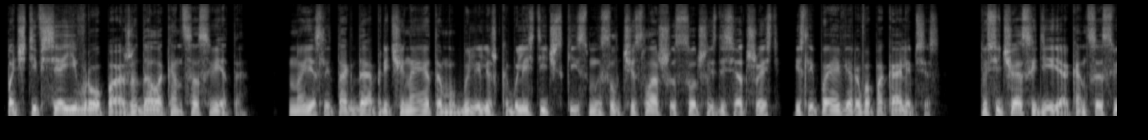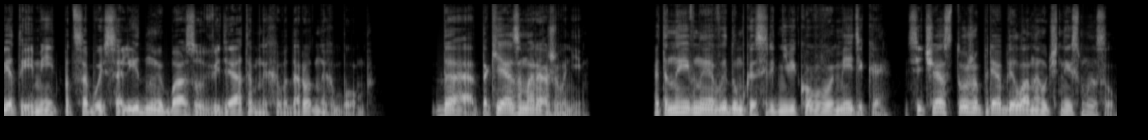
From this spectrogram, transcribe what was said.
почти вся Европа ожидала конца света. Но если тогда причиной этому были лишь каббалистический смысл числа 666 и слепая вера в апокалипсис, то сейчас идея о конце света имеет под собой солидную базу в виде атомных и водородных бомб. Да, так я о замораживании. Эта наивная выдумка средневекового медика сейчас тоже приобрела научный смысл.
